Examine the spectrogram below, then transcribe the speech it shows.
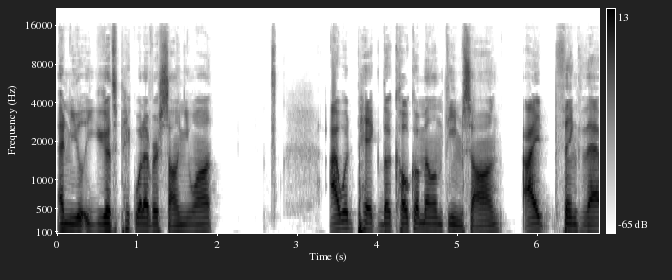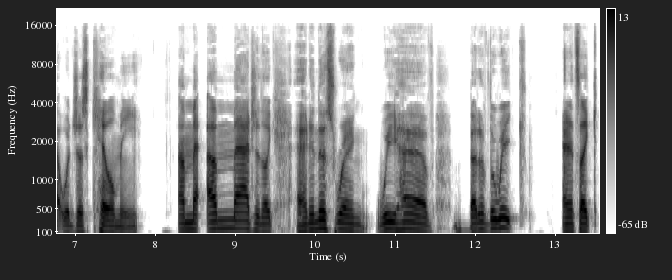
and you you get to pick whatever song you want I would pick the CoComelon theme song I think that would just kill me. Ima- imagine like, and in this ring we have Ben of the week, and it's like,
